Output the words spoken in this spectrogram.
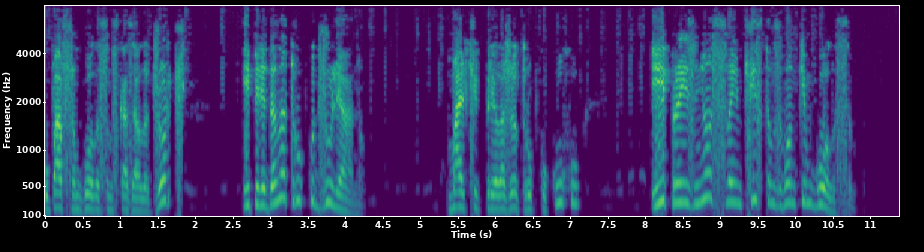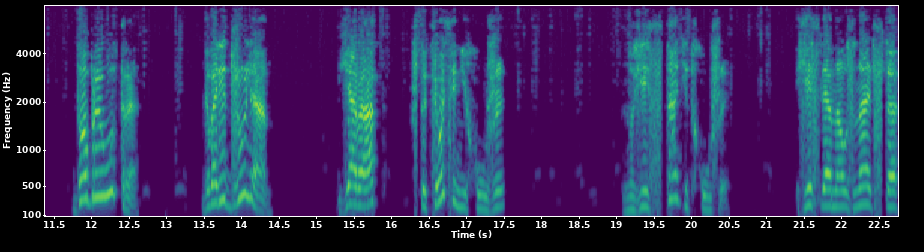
упавшим голосом сказала Джордж и передала трубку Джулиану. Мальчик приложил трубку к уху и произнес своим чистым звонким голосом: "Доброе утро", говорит Джулиан. "Я рад, что тётя не хуже. Но ей станет хуже, если она узнает, что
